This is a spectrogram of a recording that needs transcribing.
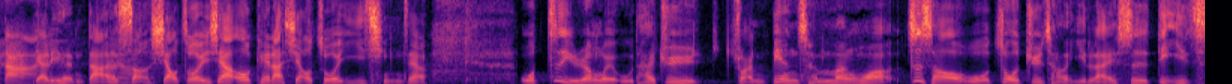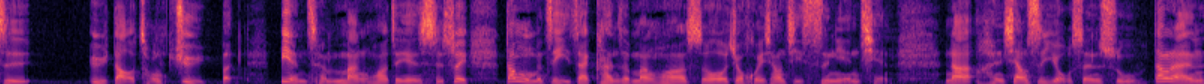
大，压力很大。少、啊、小酌一下 OK 啦，小酌怡情这样。我自己认为舞台剧转变成漫画，至少我做剧场以来是第一次。遇到从剧本变成漫画这件事，所以当我们自己在看这漫画的时候，就回想起四年前，那很像是有声书。当然，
